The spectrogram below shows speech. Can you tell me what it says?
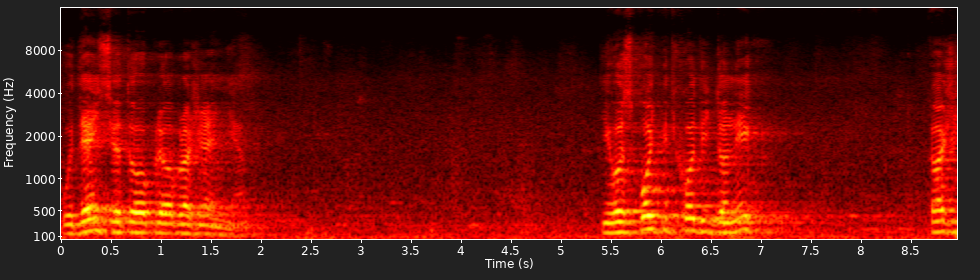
у День Святого Преображення. І Господь підходить до них, каже,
